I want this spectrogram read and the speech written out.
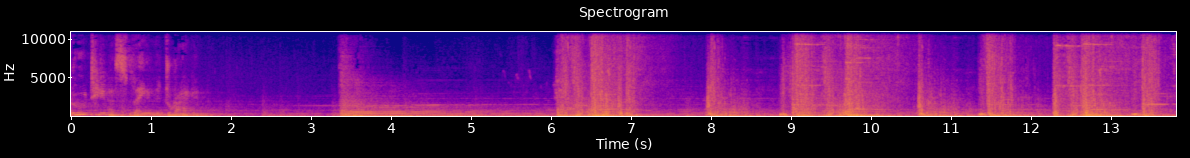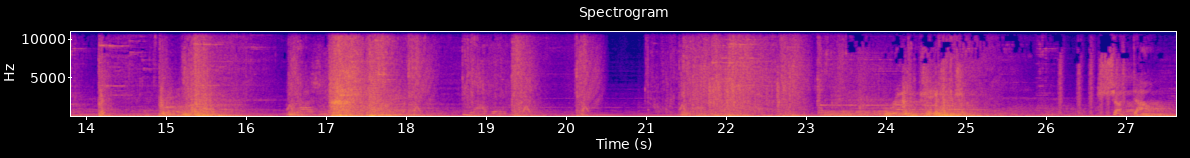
Blue team has slain the dragon. Rampage. Shut down.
